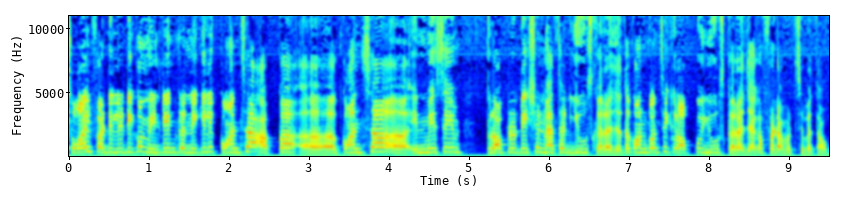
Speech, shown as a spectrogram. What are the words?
सॉइल फर्टिलिटी को मेंटेन करने के लिए कौन सा आपका आ, कौन सा इनमें से क्रॉप रोटेशन मेथड यूज़ करा जाता है? कौन कौन सी क्रॉप को यूज़ करा जाएगा? फटाफट से बताओ।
